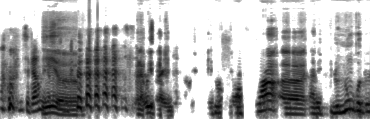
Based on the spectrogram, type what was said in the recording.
c'est fermé. Et euh, voilà, oui, voilà. Et donc, en soi, euh, avec le nombre de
